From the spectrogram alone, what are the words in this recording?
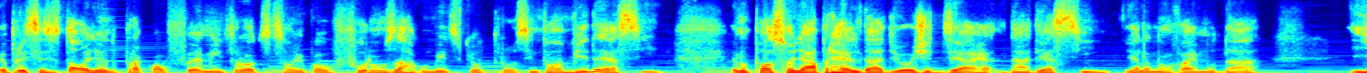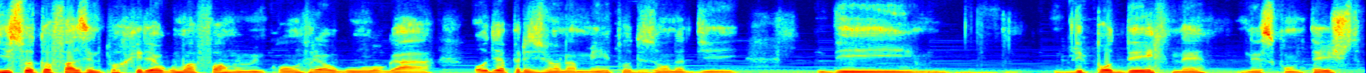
eu preciso estar olhando para qual foi a minha introdução e quais foram os argumentos que eu trouxe. Então a vida é assim. Eu não posso olhar para a realidade hoje e dizer a realidade é assim e ela não vai mudar. E isso eu estou fazendo porque de alguma forma eu me encontro em algum lugar ou de aprisionamento ou de zona de, de, de poder, né, nesse contexto.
